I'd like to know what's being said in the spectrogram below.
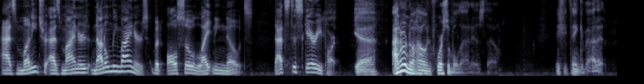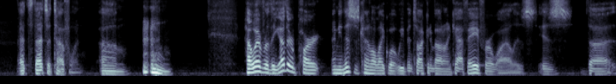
as money tra- as miners, not only miners, but also Lightning nodes. That's the scary part. Yeah, I don't know how enforceable that is, though if you think about it. That's that's a tough one. Um, however, the other part, I mean, this is kind of like what we've been talking about on Cafe for a while. Is is the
